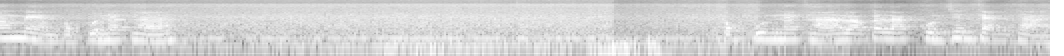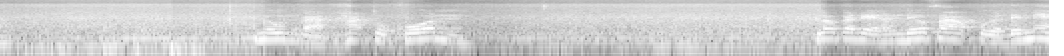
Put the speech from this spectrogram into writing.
น้องแหม่มขอบคุณนะคะ ขอบคุณนะคะ เราก็รักคุณเช่นกันค่ะนุ่มกะหักทุกคน เรากระเดียดน้ำเดือฟ้าเปิดได้แม่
